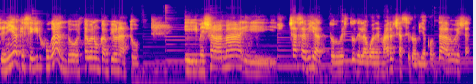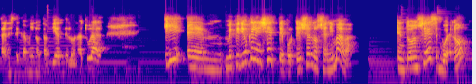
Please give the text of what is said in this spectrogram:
tenía que seguir jugando, estaba en un campeonato. Y me llama y ya sabía todo esto del agua de mar, ya se lo había contado, ella está en este camino también de lo natural. Y em, me pidió que le inyecte porque ella no se animaba. Entonces, bueno,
